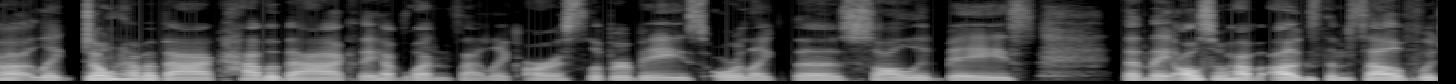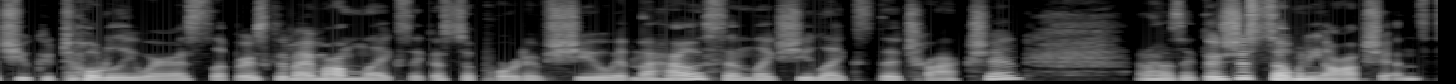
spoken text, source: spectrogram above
uh, like don't have a back, have a back. They have ones that like are a slipper base or like the solid base. Then they also have Uggs themselves, which you could totally wear as slippers because my mom likes like a supportive shoe in the house and like she likes the traction. And I was like, there's just so many options.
